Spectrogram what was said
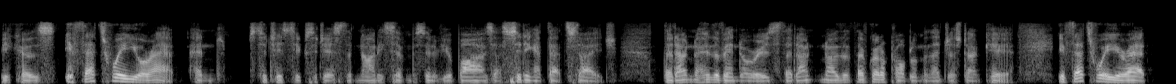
because if that's where you're at, and statistics suggest that 97% of your buyers are sitting at that stage. They don't know who the vendor is, they don't know that they've got a problem, and they just don't care. If that's where you're at,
